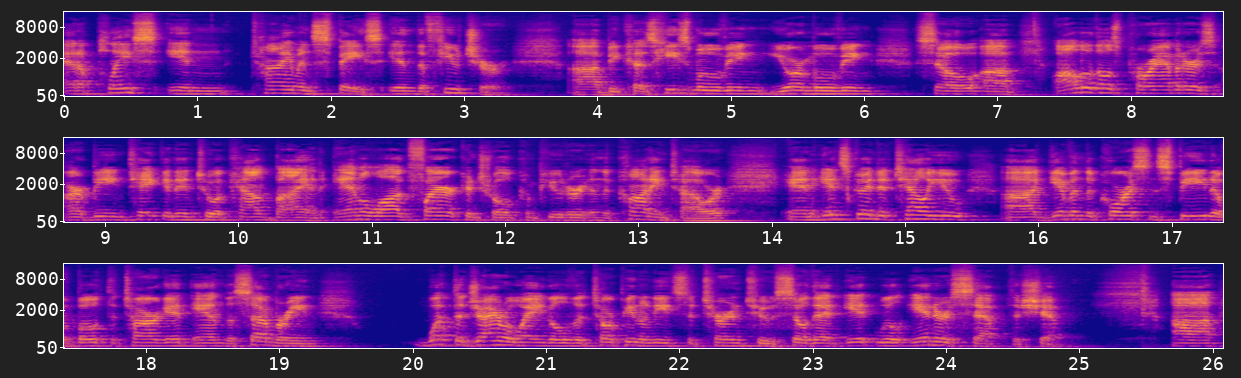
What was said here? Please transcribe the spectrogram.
at a place in time and space in the future uh, because he's moving, you're moving. So uh, all of those parameters are being taken into account by an analog fire control computer in the conning tower. And it's going to tell you, uh, given the course and speed of both the target and the submarine, what the gyro angle the torpedo needs to turn to so that it will intercept the ship. Uh,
